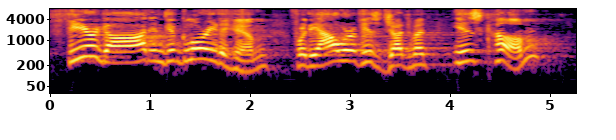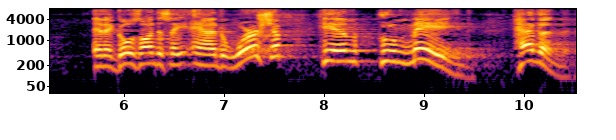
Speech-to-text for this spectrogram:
Fear God and give glory to Him, for the hour of His judgment is come. And it goes on to say, and worship Him who made heaven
